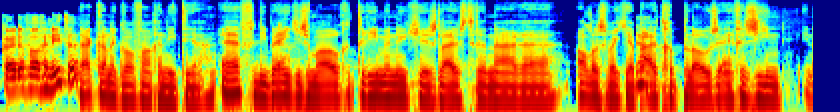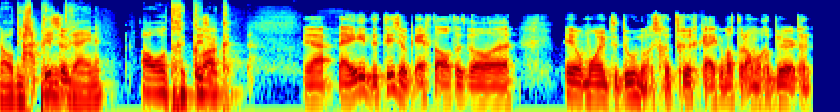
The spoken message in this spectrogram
kan je daarvan genieten? Daar kan ik wel van genieten, ja. Even die beentjes omhoog, drie minuutjes luisteren naar alles wat je hebt ja. uitgeplozen en gezien in al die ah, sprinttreinen. Ook... Al het gekwak. Ja, nee, het is ook echt altijd wel uh, heel mooi om te doen. Nog eens gewoon terugkijken wat er allemaal gebeurt. En,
